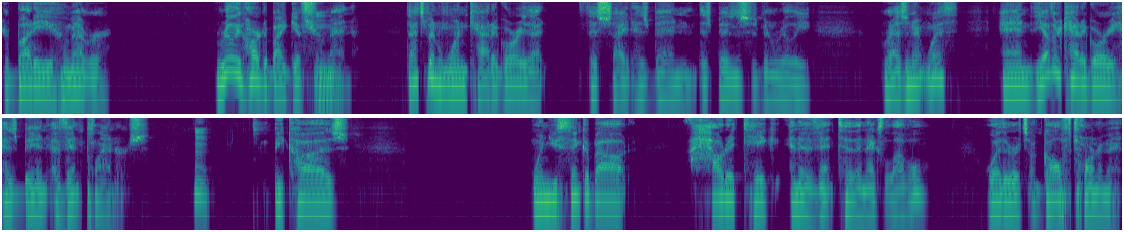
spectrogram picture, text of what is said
your buddy, whomever. Really hard to buy gifts for Mm. men. That's been one category that this site has been, this business has been really resonant with. And the other category has been event planners. Hmm. Because when you think about how to take an event to the next level, whether it's a golf tournament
